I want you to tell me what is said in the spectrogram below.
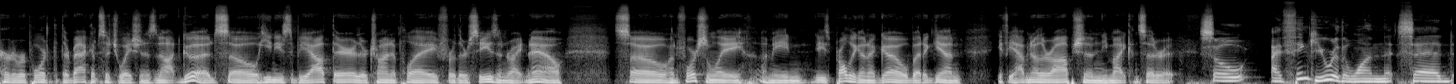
heard a report that their backup situation is not good. So he needs to be out there. They're trying to play for their season right now. So unfortunately, I mean, he's probably going to go. But again, if you have another option, you might consider it. So I think you were the one that said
